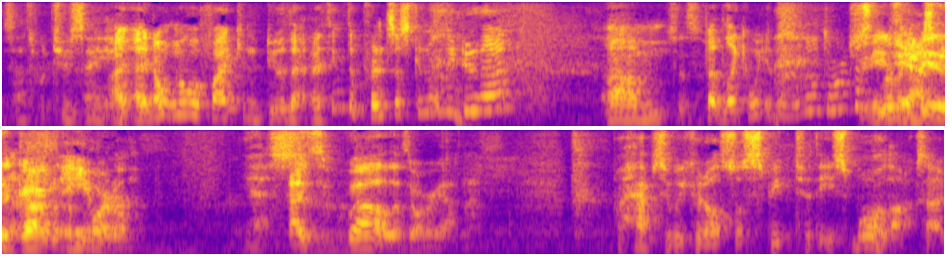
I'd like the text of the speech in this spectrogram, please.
Is that what you're saying? I, I don't know if I can do that. I think the princess can only do that. Um, but like we, we're just We need really you to be asking the guard of the portal, yes. as well as Oriana. Perhaps we could also speak to these warlocks. I,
